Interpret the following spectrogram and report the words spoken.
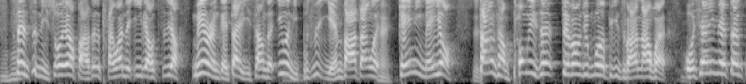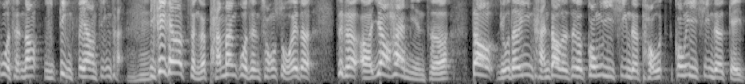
嗯，甚至你说要把这个台湾的医疗资料，没有人给代理商的，因为你不是研发单位，给你没用。当场砰一声，对方就摸着鼻子把它拿回来。我相信那段过程当中一定非常精彩。嗯、你可以看到整个谈判过程，从所谓的这个呃要害免责。到刘德英谈到的这个公益性的投，公益性的给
